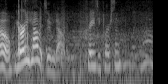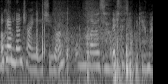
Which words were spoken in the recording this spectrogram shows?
oh, you already have it zoomed out. Crazy person. Okay, I'm done trying these shoes on. But I was. They should take the camera.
